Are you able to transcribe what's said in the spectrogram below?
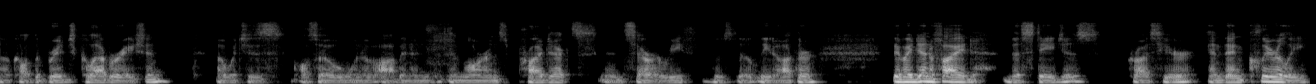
uh, called the Bridge Collaboration, uh, which is also one of Aubyn and, and Lauren's projects, and Sarah Rieth, who's the lead author. They've identified the stages across here, and then clearly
